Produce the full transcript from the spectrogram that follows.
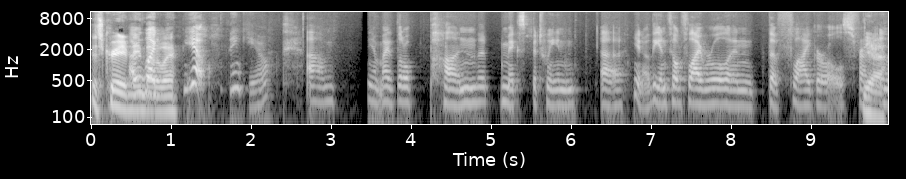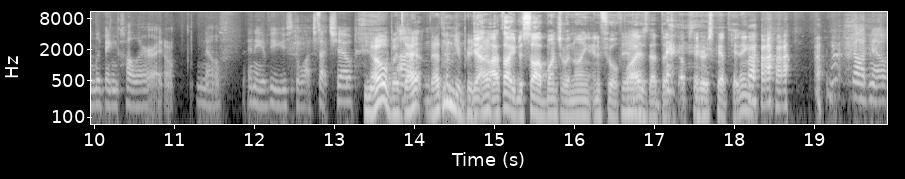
It's creative name, was by the way. yeah, thank you. Um, you know, my little pun, the mix between uh, you know, the infield fly rule and the Fly Girls from Yeah. In Living Color. I don't know if any of you used to watch that show. No, but that Um, that's actually pretty. yeah, tough. I thought you just saw a bunch of annoying infield Yeah. flies that the uphitters kept hitting. God no.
